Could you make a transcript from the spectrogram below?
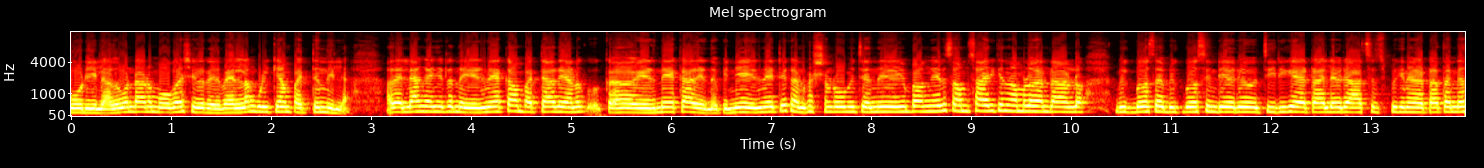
ബോഡിയിൽ അതുകൊണ്ടാണ് മുഖം ഷിവർ ചെയ്തത്. വെള്ളം കുടിക്കാൻ പറ്റുന്നില്ല. അതെല്ലാം കഴിഞ്ഞിട്ട് എഴുന്നേക്കാൻ പറ്റാതെയാണ് എഴുന്നേക്കാതിരുന്നത്. പിന്നെ എഴുന്നേറ്റ് കൺഫെഷൻ റൂമിൽ ചെന്ന് കഴിയുമ്പോൾ അങ്ങനെ സംസാരിക്കുന്നത് നമ്മൾ കണ്ടാണല്ലോ. ബിഗ് ബോസ് ബിഗ് ബോസിന്റെ ഒരു ചിരി കേട്ടാൽ ഒരു ആശ്വസിപ്പിക്കുന്ന കേട്ടാൽ തന്നെ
